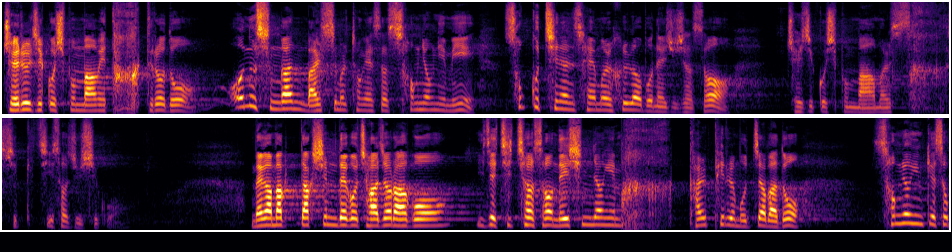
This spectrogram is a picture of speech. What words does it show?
죄를 짓고 싶은 마음이 탁 들어도 어느 순간 말씀을 통해서 성령님이 솟구치는 샘을 흘러보내 주셔서 죄 짓고 싶은 마음을 싹 씻어 주시고 내가 막 낙심되고 좌절하고 이제 지쳐서 내 심령이 막 갈피를 못 잡아도 성령님께서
